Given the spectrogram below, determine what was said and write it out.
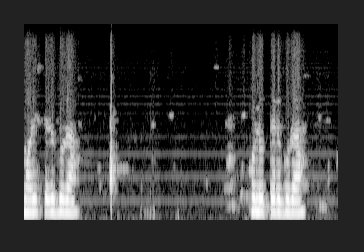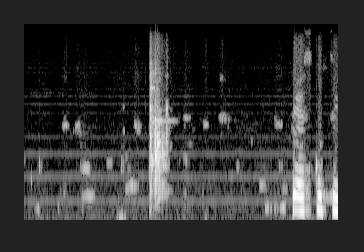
মরিচের গুঁড়া, হলুদের গুঁড়া, পেঁয়াজ কুচি,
